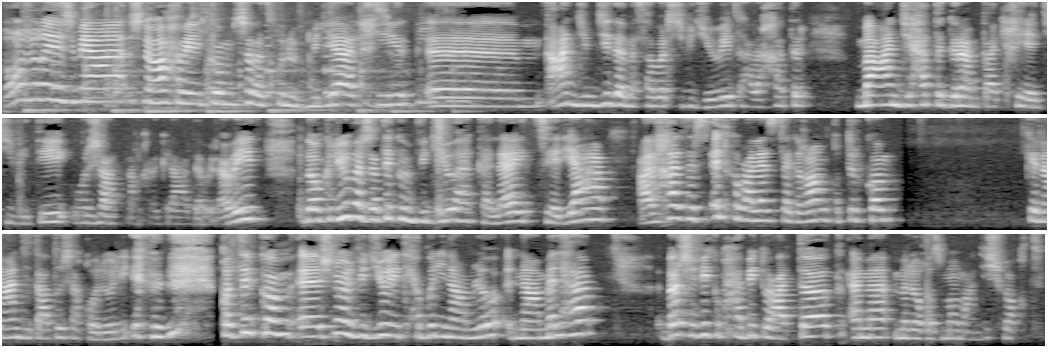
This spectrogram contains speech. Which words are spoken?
bonjour يا جماعة شنو أحوالكم؟ إن شاء الله تكونوا بمليار خير. آه عندي مديدة ما صورتش فيديوهات على خاطر ما عندي حتى جرام تاع créativité ورجعت نقرا كالعادة والعواد donc اليوم رجعت لكم فيديو هكا light سريعة. على خاطر سألتكم على انستغرام قلت لكم كان عندي تعطوش قولوا لي. قلت لكم آه شنو الفيديو اللي تحبوني نعملوه نعملها؟ برشا فيكم حبيتوا على التوك أما malheureusement ما عنديش وقت.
